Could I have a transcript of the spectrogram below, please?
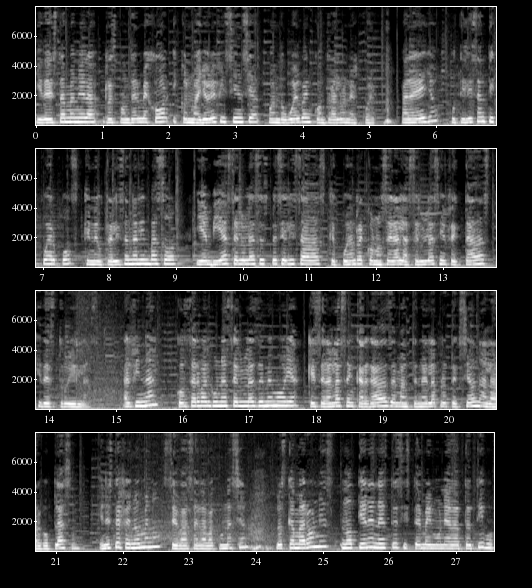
y de esta manera responder mejor y con mayor eficiencia cuando vuelva a encontrarlo en el cuerpo. Para ello, utiliza anticuerpos que neutralizan al invasor y envía células especializadas que pueden reconocer a las células infectadas y destruirlas. Al final, conserva algunas células de memoria que serán las encargadas de mantener la protección a largo plazo. En este fenómeno se basa la vacunación. Los camarones no tienen este sistema inmune adaptativo,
